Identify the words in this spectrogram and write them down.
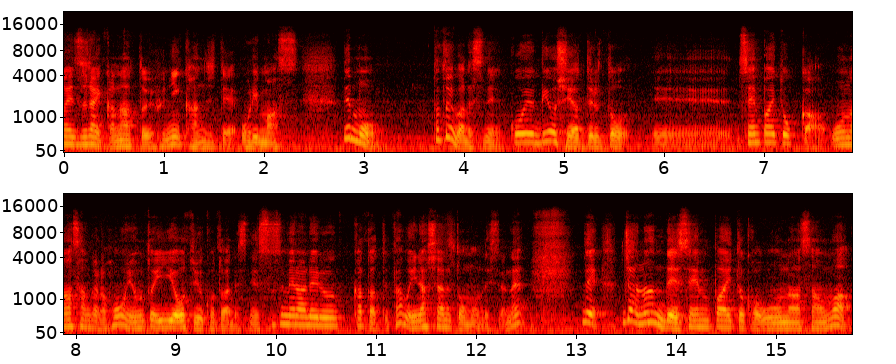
えづらいかなというふうに感じております。でも例えばですねこういう美容師やってると、えー先輩とかオーナーさんから本を読むといいよということはですね勧められる方って多分いらっしゃると思うんですよね。でじゃあなんで先輩とかオーナーさんは、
